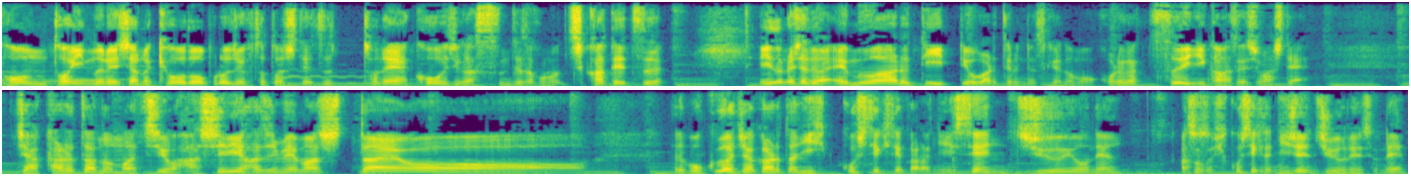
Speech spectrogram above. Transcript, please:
本とインドネシアの共同プロジェクトとしてずっとね、工事が進んでたこの地下鉄。インドネシアでは MRT って呼ばれてるんですけども、これがついに完成しまして、ジャカルタの街を走り始めましたよ。僕がジャカルタに引っ越してきてから2014年あ、そうそう、引っ越してきた2014年ですよね。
